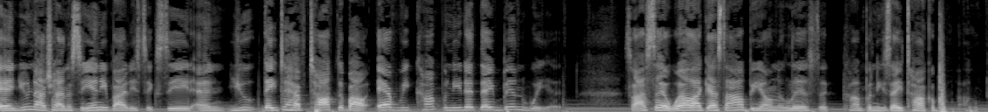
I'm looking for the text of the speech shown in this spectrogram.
and you're not trying to see anybody succeed, and you they have talked about every company that they've been with. So I said, well, I guess I'll be on the list of companies they talk about.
